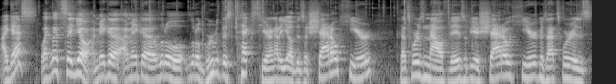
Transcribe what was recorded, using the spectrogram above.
I guess. Like let's say, yo, I make a I make a little little group with this text here, and I gotta yo, there's a shadow here. That's where his mouth is. There'll be a shadow here because that's where his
